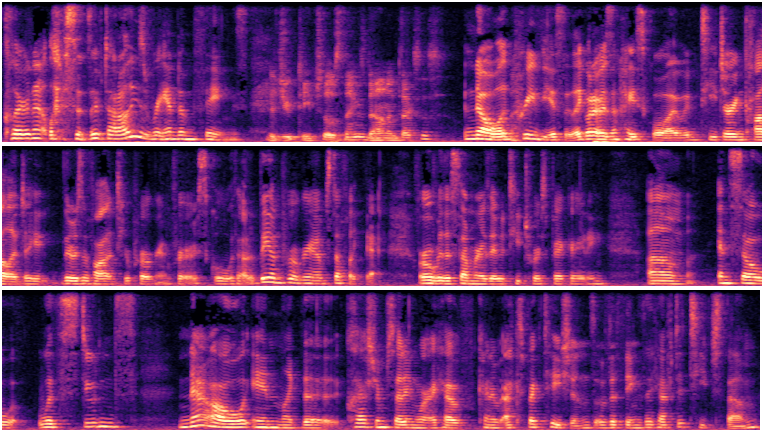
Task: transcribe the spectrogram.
clarinet lessons. I've taught all these random things. Did you teach those things down in Texas? No, like previously, like when I was in high school, I would teach, or in college, I there was a volunteer program for a school without a band program, stuff like that. Or over the summers, I would teach horseback riding. Um, and so with students now in like the classroom setting where I have kind of expectations of the things I have to teach them,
